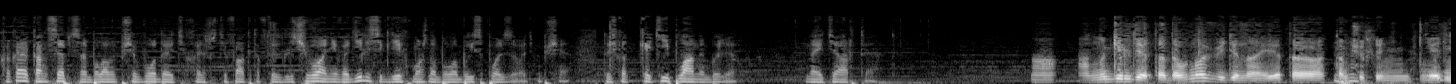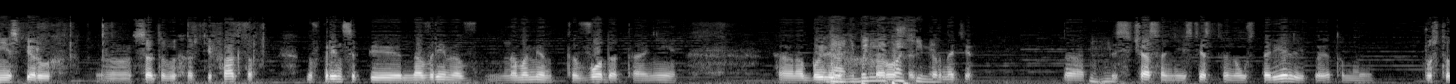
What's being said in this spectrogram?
какая концепция была вообще ввода этих артефактов? То есть, для чего они вводились и где их можно было бы использовать вообще? То есть, как, какие планы были на эти арты? А, ну, гильдия это давно введена, и это там угу. чуть ли не одни из первых э, сетовых артефактов. Но, в принципе, на время, на момент ввода-то они были, да, они были хорошие альтернативы. Да, угу. сейчас они, естественно, устарели, поэтому просто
